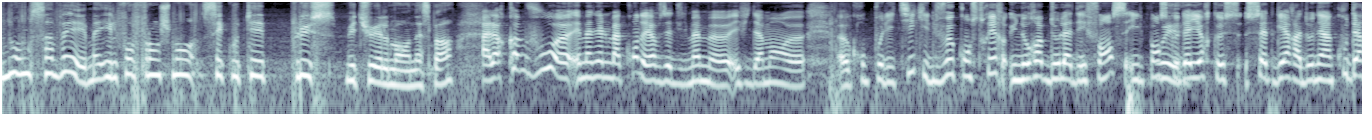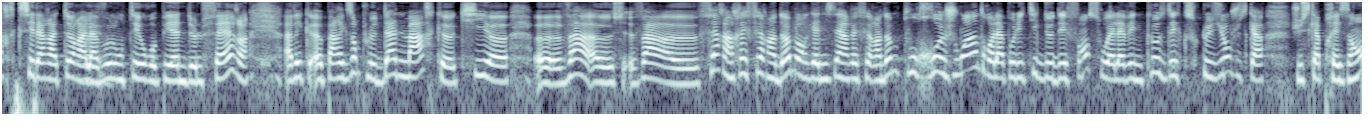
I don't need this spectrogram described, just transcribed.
Nous, on savait, mais il faut franchement s'écouter plus mutuellement, n'est-ce pas? Alors, comme vous, euh, Emmanuel Macron, d'ailleurs, vous êtes du même, euh, évidemment, euh, groupe politique, il veut construire une Europe de la défense et il pense que d'ailleurs que cette guerre a donné un coup d'accélérateur à la volonté européenne de le faire, avec, par exemple, le Danemark qui va, va faire un référendum, organiser un référendum pour rejoindre la politique de défense où elle avait une clause d'exclusion jusqu'à jusqu'à présent.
